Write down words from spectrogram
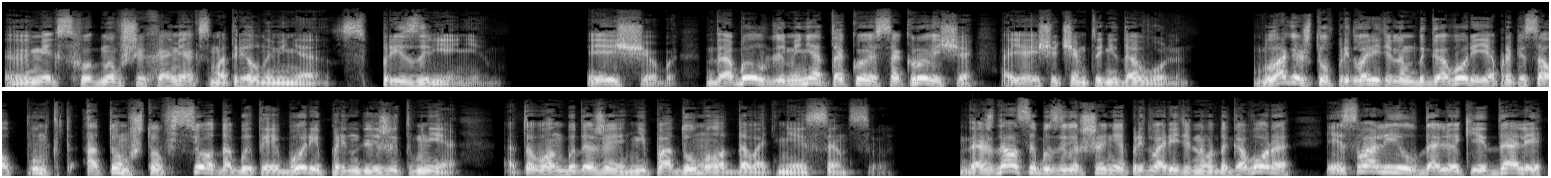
Вмиг схуднувший хомяк смотрел на меня с презрением. Еще бы, добыл для меня такое сокровище, а я еще чем-то недоволен. Благо, что в предварительном договоре я прописал пункт о том, что все добытое Бори принадлежит мне, а то он бы даже не подумал отдавать мне эссенцию. Дождался бы завершения предварительного договора и свалил далекие дали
